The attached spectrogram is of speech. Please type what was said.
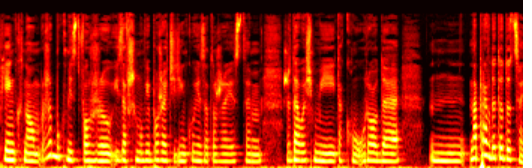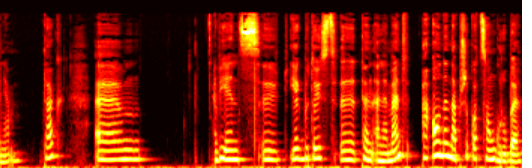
piękną, że Bóg mnie stworzył i zawsze mówię, Boże, Ci dziękuję za to, że jestem, że dałeś mi taką urodę. Mm, naprawdę to doceniam, tak? Um, więc y, jakby to jest y, ten element, a one na przykład są grube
